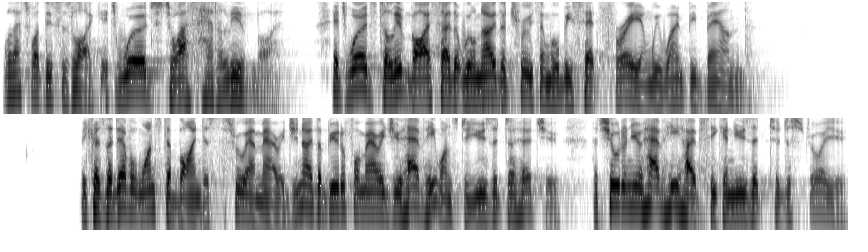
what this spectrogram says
Well, that's what this is like. It's words to us how to live by. It's words to live by so that we'll know the truth and we'll be set free and we won't be bound. Because the devil wants to bind us through our marriage. You know, the beautiful marriage you have, he wants to use it to hurt you. The children you have, he hopes he can use it to destroy you,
